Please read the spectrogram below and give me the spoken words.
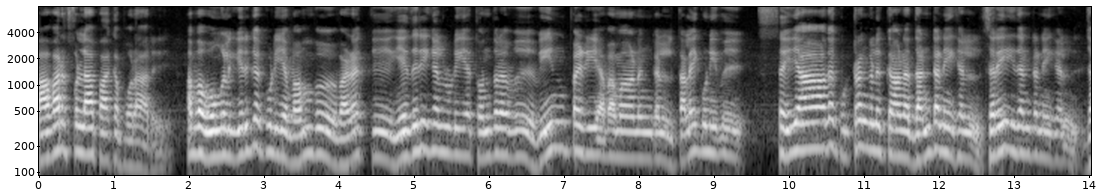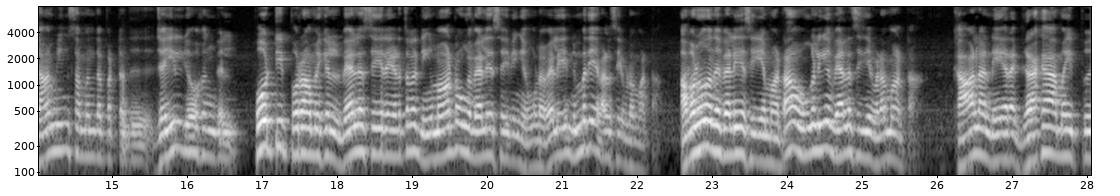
பவர்ஃபுல்லாக பார்க்க போகிறாரு அப்போ உங்களுக்கு இருக்கக்கூடிய வம்பு வழக்கு எதிரிகளுடைய தொந்தரவு வீண்பழி அவமானங்கள் தலைகுனிவு செய்யாத குற்றங்களுக்கான தண்டனைகள் சிறை தண்டனைகள் ஜாமீன் சம்பந்தப்பட்டது ஜெயில் யோகங்கள் போட்டி பொறாமைகள் வேலை செய்கிற இடத்துல நீங்கள் மாட்டோம் உங்கள் வேலையை செய்வீங்க. உங்களை வேலையை நிம்மதியாக வேலை செய்ய விட மாட்டான். அவனும் அந்த வேலையை செய்ய மாட்டான் உங்களையும் வேலை செய்ய விட மாட்டான். கால நேர கிரக அமைப்பு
